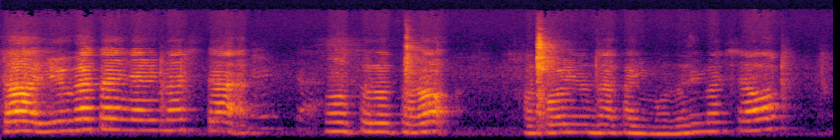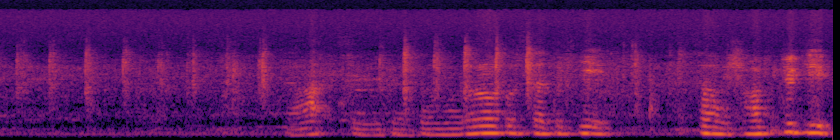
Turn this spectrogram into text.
さあ、夕方になりました。もうそろそろ囲いの中に戻りましょう。さあ、静かさんと戻ろうとしたとき、さあ、100匹、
